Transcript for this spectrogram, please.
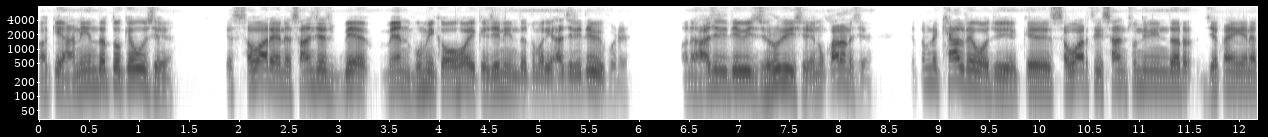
બાકી આની અંદર તો કેવું છે કે સવારે અને સાંજે જ બે મેન ભૂમિકાઓ હોય કે જેની અંદર તમારી હાજરી દેવી પડે. અને હાજરી દેવી જરૂરી છે, એનું કારણ છે કે તમને ખ્યાલ રહેવો જોઈએ કે સવારથી સાંજ સુધીની અંદર જે કાંઈ એને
